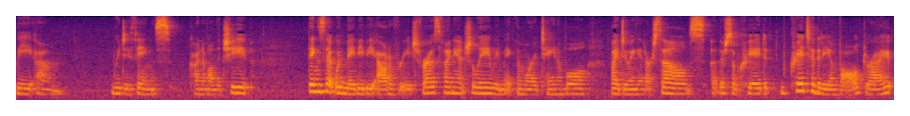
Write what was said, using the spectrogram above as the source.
We, um, we do things kind of on the cheap, things that would maybe be out of reach for us financially, we make them more attainable by doing it ourselves. Uh, there's some creative creativity involved, right?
